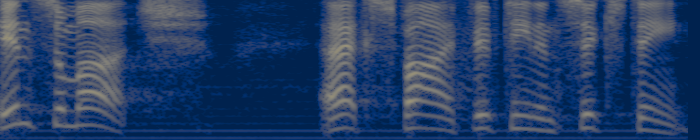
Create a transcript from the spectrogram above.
Insomuch, Acts 5 15 and 16.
